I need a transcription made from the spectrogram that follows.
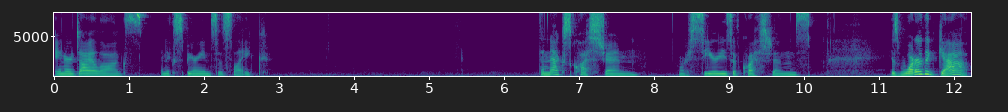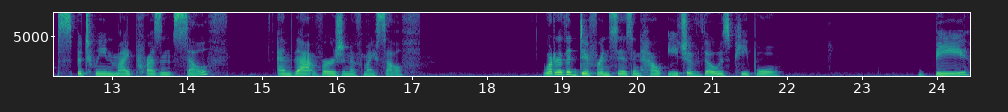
inner dialogues, and experiences like? The next question, or series of questions, is what are the gaps between my present self and that version of myself? What are the differences in how each of those people be,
